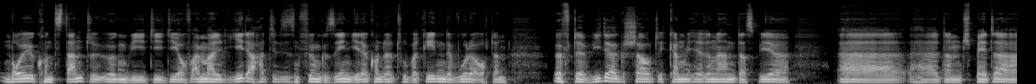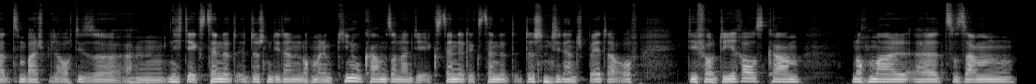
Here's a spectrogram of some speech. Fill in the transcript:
äh, neue Konstante irgendwie, die, die auf einmal, jeder hatte diesen Film gesehen, jeder konnte darüber reden, der wurde auch dann öfter wieder geschaut. Ich kann mich erinnern, dass wir äh, äh, dann später zum Beispiel auch diese, ähm, nicht die Extended Edition, die dann nochmal im Kino kam, sondern die Extended Extended Edition, die dann später auf DVD rauskam, nochmal äh, zusammen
